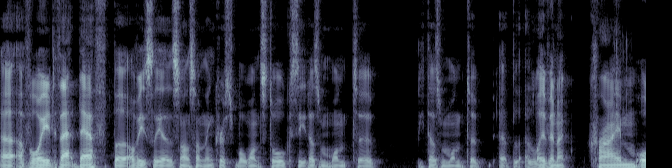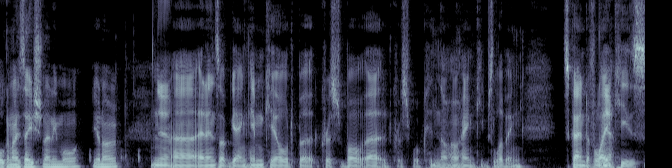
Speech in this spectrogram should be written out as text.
uh, avoid that death, but obviously that's not something Cristobal wants to all because he doesn't want to he doesn't want to uh, live in a crime organization anymore. You know, Yeah, uh, it ends up getting him killed, but Cristobal uh, Cristobal NoHo Hank keeps living. It's kind of like he's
